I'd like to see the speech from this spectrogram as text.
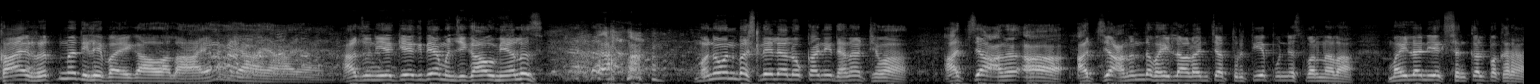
काय रत्न दिले बाई गावाला? आय आय आय आय आय. अजून एक एक द्या म्हणजे गाव मिळालंच म्हणून बसलेल्या लोकांनी ध्यानात ठेवा. आजच्या आन- आजच्या आनंदभाई लाडांच्या तृतीय पुण्यस्मरणाला महिलांनी एक संकल्प करा.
